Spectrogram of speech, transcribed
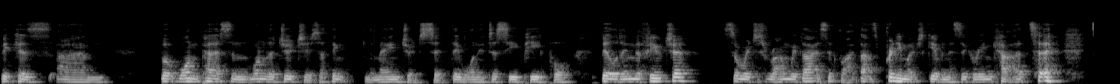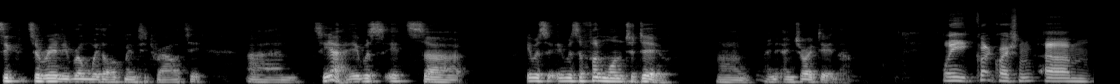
because. Um, but one person, one of the judges, I think the main judge said they wanted to see people building the future. So we just ran with that and said, right, that's pretty much given us a green card to, to, to really run with augmented reality. Um, so yeah, it was it's uh, it was it was a fun one to do. Um, I enjoyed doing that. Lee, quick question: um,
